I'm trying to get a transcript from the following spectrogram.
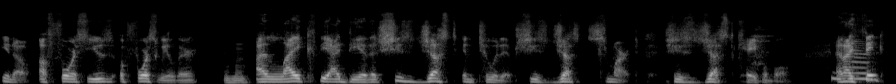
you know a force use a force wielder mm-hmm. i like the idea that she's just intuitive she's just smart she's just capable yeah. and i think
